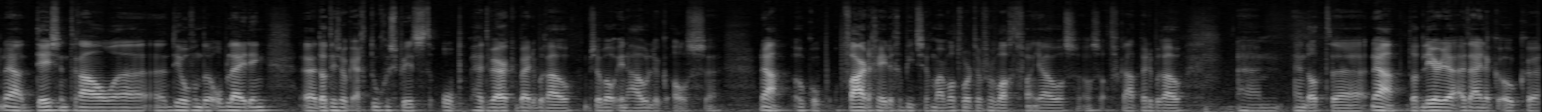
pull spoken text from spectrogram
nou ja, decentraal eh, eh, deel van de opleiding, eh, dat is ook echt toegespitst op het werken bij de brouw. Zowel inhoudelijk als eh, ja, ook op, op vaardighedengebied, zeg maar. Wat wordt er verwacht van jou als, als advocaat bij de brouw? Ehm, en dat, eh, nou ja, dat leer je uiteindelijk ook eh,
